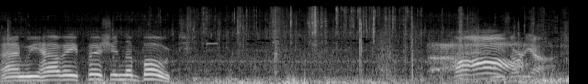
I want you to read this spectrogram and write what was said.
And we have a fish in the boat. Ah, ah. He's already on.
